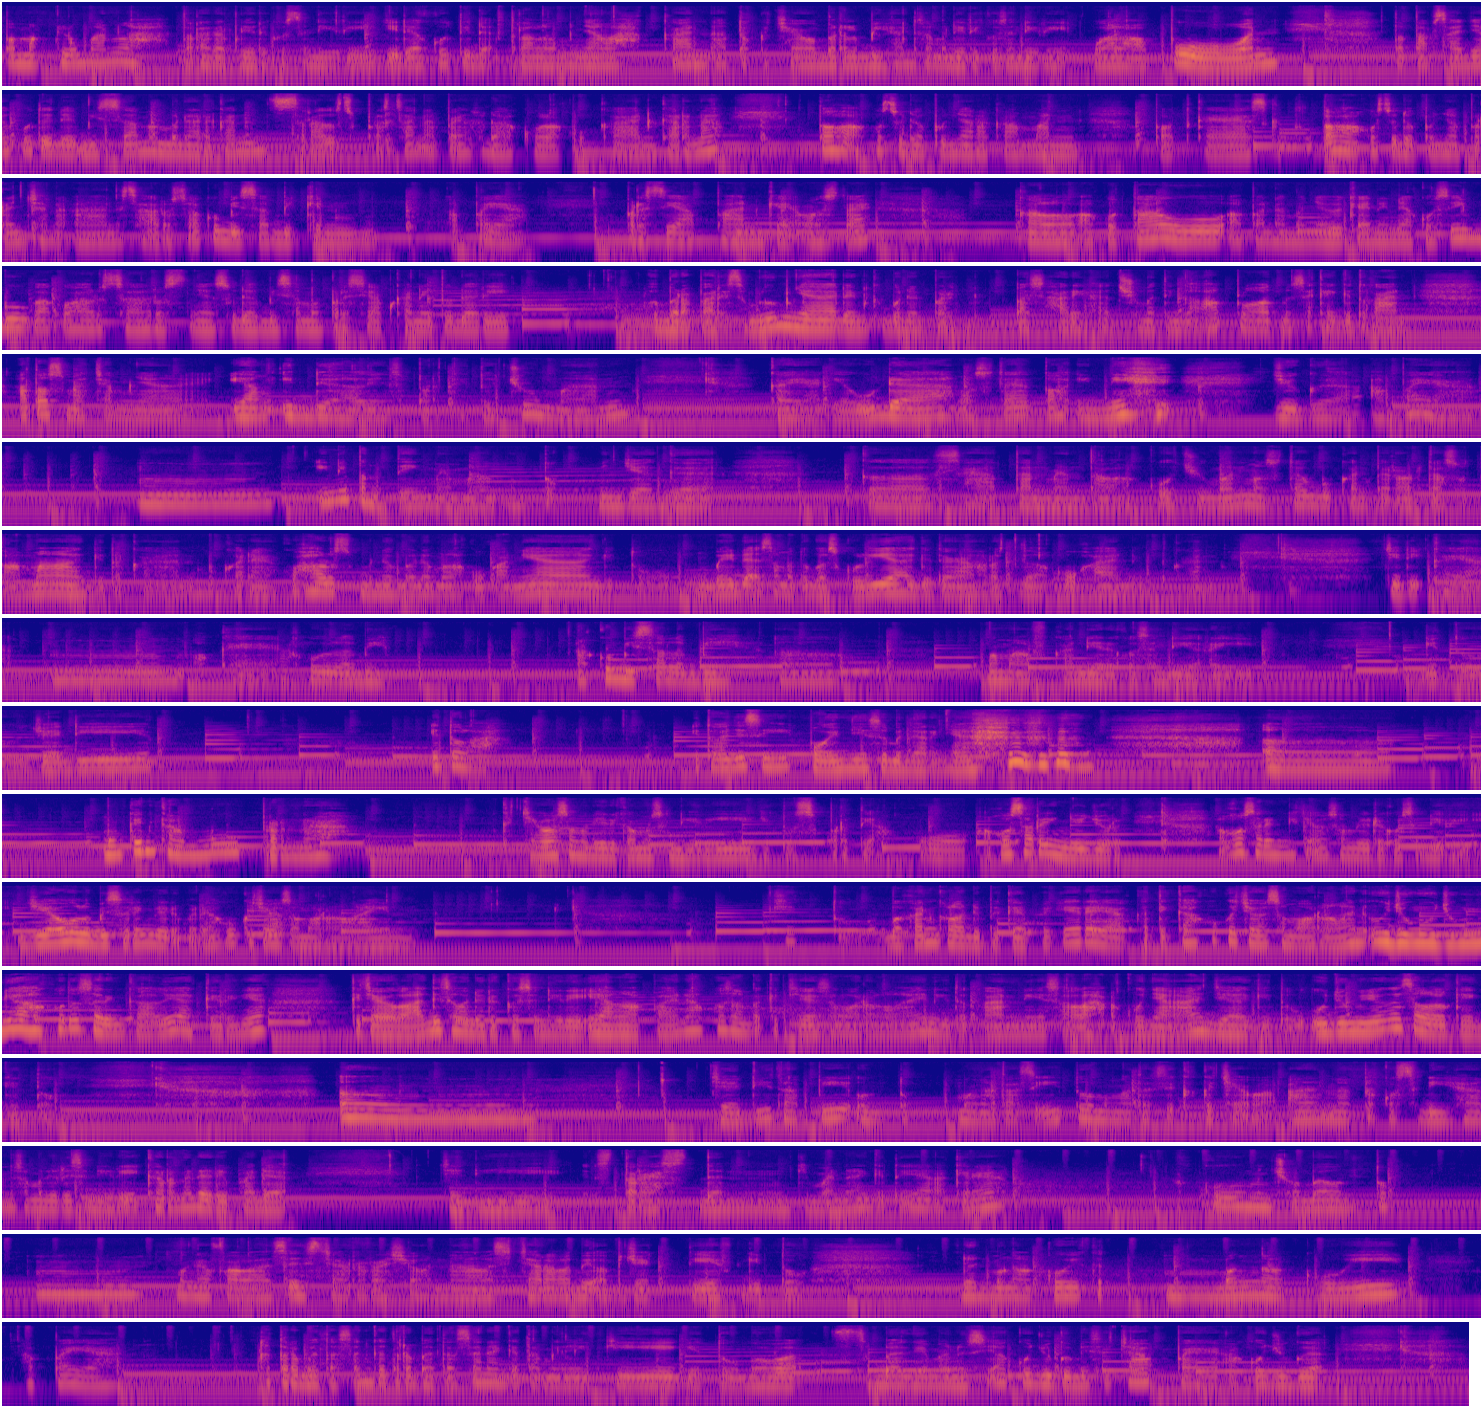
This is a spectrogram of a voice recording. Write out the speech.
pemakluman lah terhadap diriku sendiri. Jadi aku tidak terlalu menyalahkan atau kecewa berlebihan sama diriku sendiri. Walaupun tetap saja aku tidak bisa membenarkan 100% apa yang sudah aku lakukan. Karena toh aku sudah punya rekaman podcast toh aku sudah punya perencanaan. Seharusnya aku bisa bikin apa ya persiapan. Kayak maksudnya kalau aku tahu apa namanya weekend ini aku sibuk aku harus seharusnya sudah bisa mempersiapkan itu dari beberapa hari sebelumnya dan kemudian pas hari H cuma tinggal upload misalnya kayak gitu kan. Atau semacamnya yang ideal yang seperti itu. Cuman kayak ya udah maksudnya toh ini juga apa ya hmm, ini penting memang untuk menjaga kesehatan mental aku. Cuman maksudnya bukan prioritas utama gitu kan. Bukan yang aku harus bener-bener melakukannya gitu. Beda sama tugas kuliah gitu yang harus dilakukan gitu kan. Jadi kayak hmm, oke okay, aku lebih aku bisa lebih uh, memaafkan diriku sendiri gitu. Jadi itulah. Itu aja sih poinnya sebenarnya. Uh, mungkin kamu pernah kecewa sama diri kamu sendiri gitu seperti aku. Aku sering jujur aku sering kecewa sama diriku sendiri. Jauh lebih sering daripada aku kecewa sama orang lain bahkan kalau dipikir-pikir ya ketika aku kecewa sama orang lain ujung-ujungnya aku tuh sering kali akhirnya kecewa lagi sama diriku sendiri. Ya ngapain aku sampai kecewa sama orang lain gitu kan? Nih salah akunya aja gitu. Ujung-ujungnya selalu kayak gitu. Um, jadi tapi untuk mengatasi itu mengatasi kekecewaan atau kesedihan sama diri sendiri karena daripada jadi stres dan gimana gitu ya akhirnya aku mencoba untuk hmm, mengevaluasi secara rasional secara lebih objektif gitu dan mengakui mengakui apa ya keterbatasan-keterbatasan yang kita miliki gitu. Bahwa sebagai manusia aku juga bisa capek aku juga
